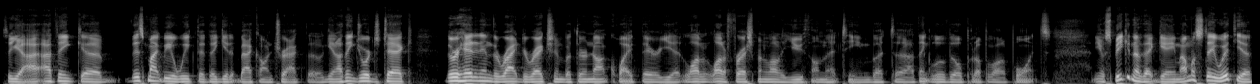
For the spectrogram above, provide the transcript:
so yeah, I, I think uh, this might be a week that they get it back on track, though. Again, I think Georgia Tech, they're headed in the right direction, but they're not quite there yet. A lot of, a lot of freshmen, a lot of youth on that team, but uh, I think Louisville put up a lot of points. You know, speaking of that game, I'm going to stay with you.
